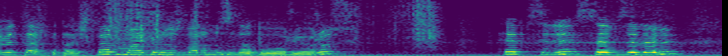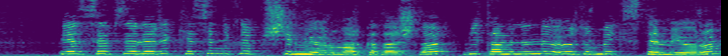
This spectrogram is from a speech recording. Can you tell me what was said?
Evet arkadaşlar maydanozlarımızı da doğruyoruz. Hepsini sebzelerin ben sebzeleri kesinlikle pişirmiyorum arkadaşlar. Vitaminini öldürmek istemiyorum.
